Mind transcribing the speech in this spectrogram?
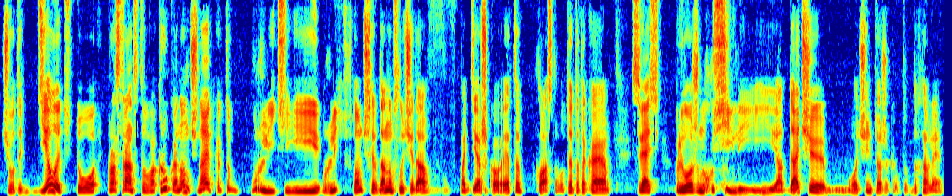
чего-то делать, то пространство вокруг, оно начинает как-то бурлить, и бурлить в том числе в данном случае, да, в поддержку. Это классно. Вот это такая связь приложенных усилий и отдачи очень тоже как-то вдохновляет.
